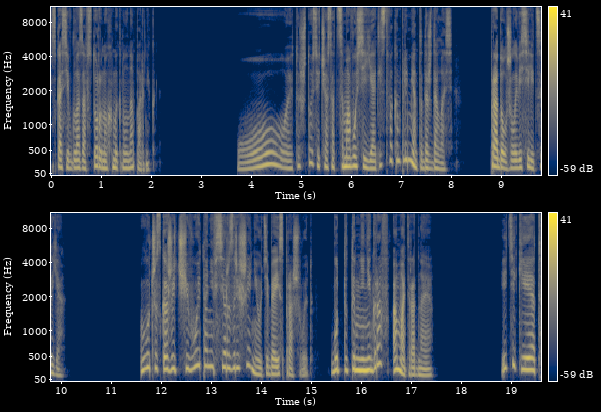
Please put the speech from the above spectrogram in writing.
Скосив глаза в сторону, хмыкнул напарник. «О, это что сейчас от самого сиятельства комплимента дождалась?» продолжила веселиться я. Лучше скажи, чего это они все разрешения у тебя и спрашивают? Будто ты мне не граф, а мать родная. Этикет.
